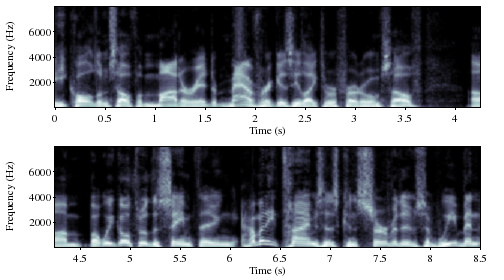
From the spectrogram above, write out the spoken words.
He called himself a moderate, maverick, as he liked to refer to himself. Um, but we go through the same thing. How many times as conservatives have we been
